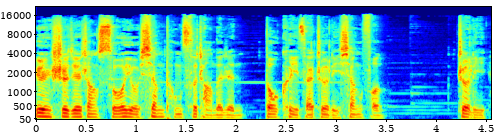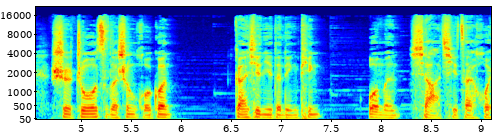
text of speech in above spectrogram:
愿世界上所有相同磁场的人都可以在这里相逢。这里是桌子的生活观，感谢你的聆听，我们下期再会。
